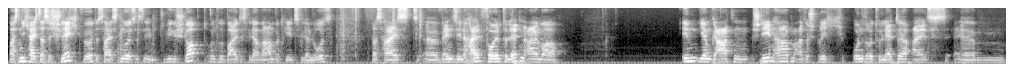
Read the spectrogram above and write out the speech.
Was nicht heißt, dass es schlecht wird, das heißt nur, es ist eben wie gestoppt und sobald es wieder warm wird, geht es wieder los. Das heißt, äh, wenn Sie einen halbvollen Toiletteneimer in Ihrem Garten stehen haben, also sprich unsere Toilette als ähm,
